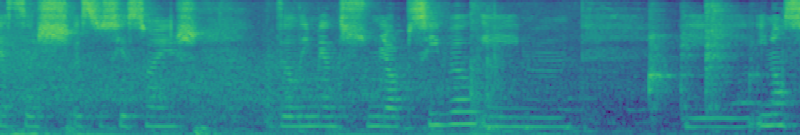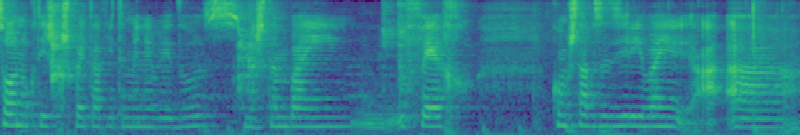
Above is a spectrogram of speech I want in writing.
essas associações de alimentos o melhor possível e, e, e, não só no que diz respeito à vitamina B12, mas também o, ferro, como estavas a dizer, e bem, há,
